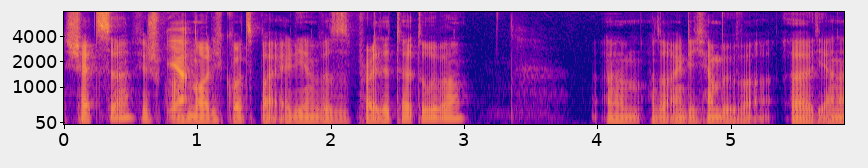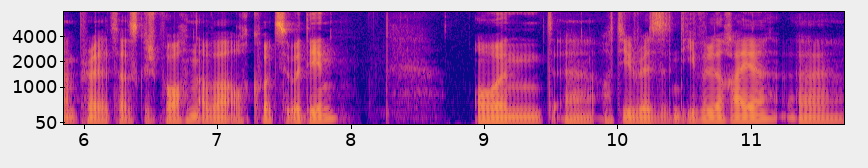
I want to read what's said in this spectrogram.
schätze. Wir sprachen Ja. neulich kurz bei Alien vs. Predator drüber. Ähm, also eigentlich haben wir über äh, die anderen Predators gesprochen, aber auch kurz über den. Und äh, auch die Resident Evil-Reihe.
